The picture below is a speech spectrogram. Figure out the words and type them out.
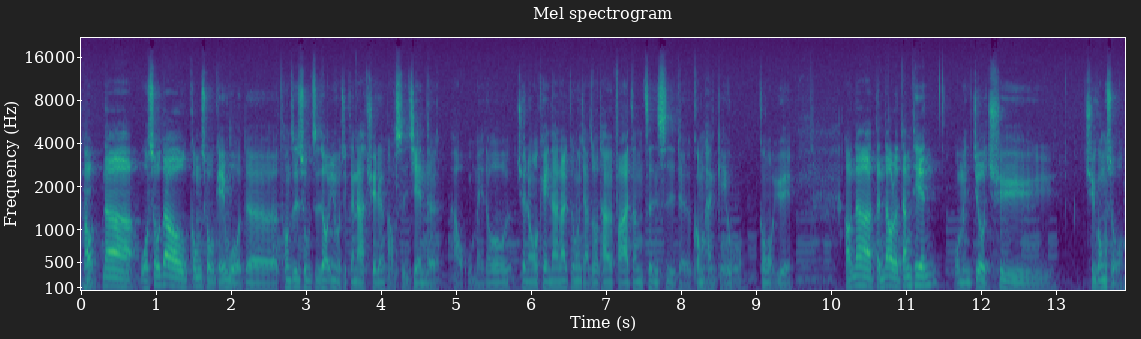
好，那我收到公所给我的通知书之后，因为我就跟他确认好时间了。好，我们也都确认 OK。那他跟我讲说，他会发一张正式的公函给我，跟我约。好，那等到了当天，我们就去区公所，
